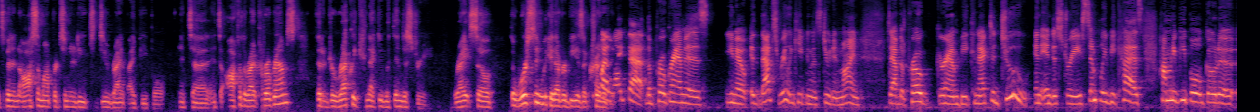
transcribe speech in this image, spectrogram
it's been an awesome opportunity to do right by people and to, and to offer the right programs that are directly connected with industry, right? So the worst thing we could ever be is accredited. Oh, I like that. The program is you know it, that's really keeping the student in mind to have the program be connected to an industry simply because how many people go to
